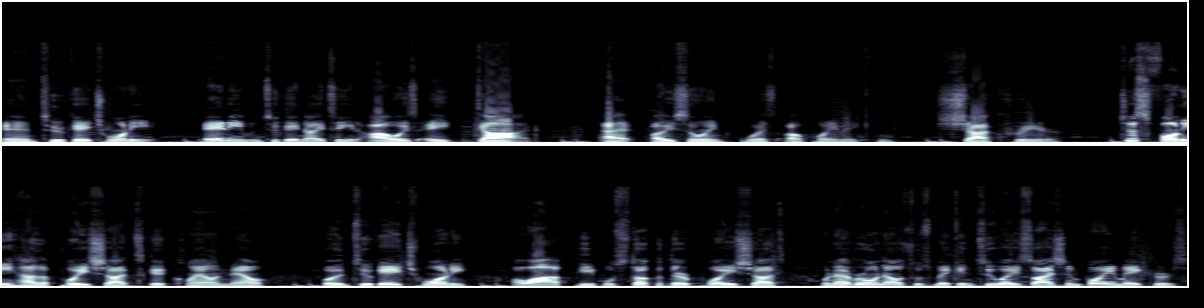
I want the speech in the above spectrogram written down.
In 2K20 and even 2K19, I was a god at isoing with a playmaking shot creator. Just funny how the play shots get clowned now, but in 2K20, a lot of people stuck with their play shots when everyone else was making two-way slashing playmakers.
